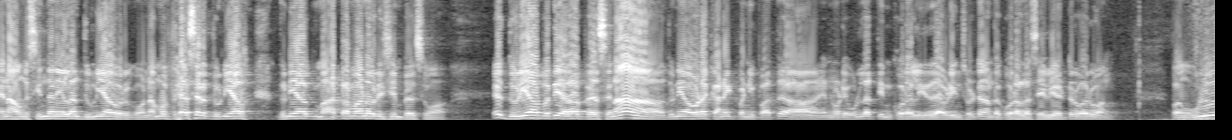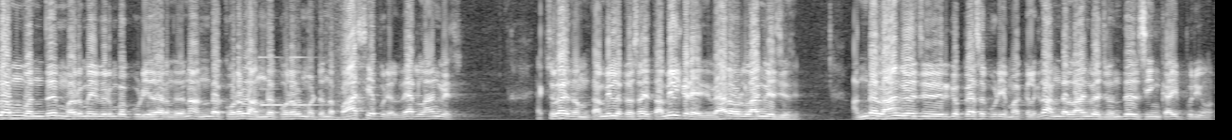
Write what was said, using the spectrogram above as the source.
ஏன்னா அவங்க சிந்தனையெல்லாம் துணியாக இருக்கும். நம்ம பேசுகிற துணியா துனியாவுக்கு மாற்றமான ஒரு விஷயம் பேசுவோம். ஏ துனியாவை பற்றி எதாவது பேசுனா துனியாவோட கனெக்ட் பண்ணி பார்த்து என்னுடைய உள்ளத்தின் குரல் இது அப்படின்னு சொல்லிட்டு அந்த குரலை செவியேற்று வருவாங்க. இப்போ உள்ளம் வந்து மறுமை விரும்பக்கூடியதாக இருந்ததுன்னா அந்த குரல் அந்த குரல் மட்டும்தான் பாஷையே புரியல் வேறு லாங்குவேஜ் ஆக்சுவலாக நம்ம தமிழில் பேச தமிழ் கிடையாது வேற ஒரு லாங்குவேஜ் இது. அந்த லாங்குவேஜ் இருக்க பேசக்கூடிய மக்களுக்கு தான் அந்த லாங்குவேஜ் வந்து சிங்காய் புரியும்.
